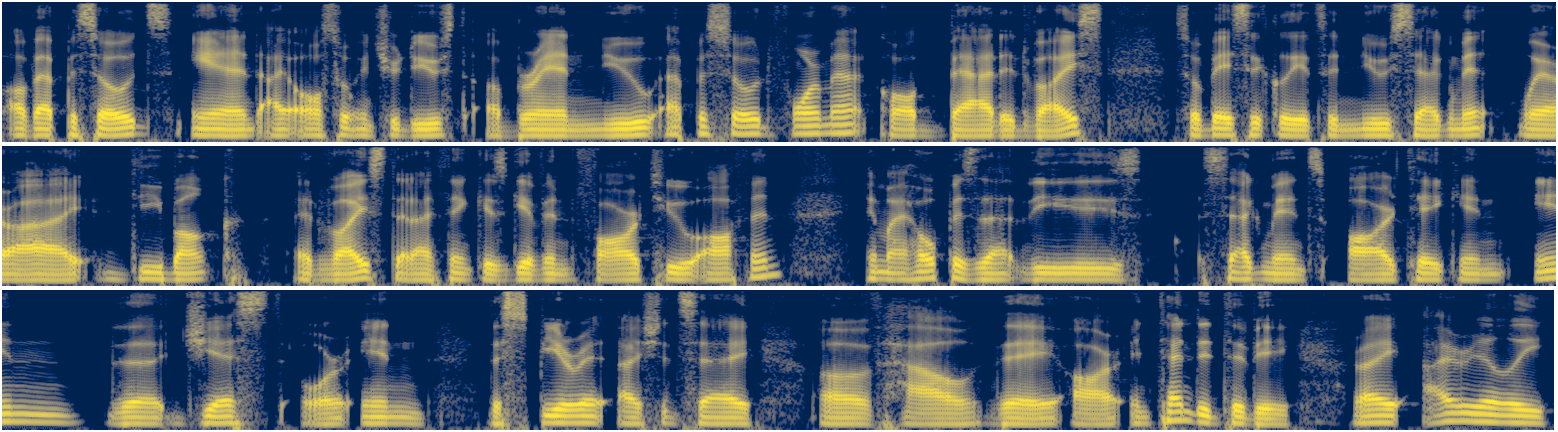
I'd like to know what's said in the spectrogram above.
of episodes. And I also introduced a brand new episode format called Bad Advice. So basically, it's a new segment where I debunk advice that I think is given far too often. And my hope is that these segments are taken in the gist or in the spirit, I should say, of how they are intended to be, right? I really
